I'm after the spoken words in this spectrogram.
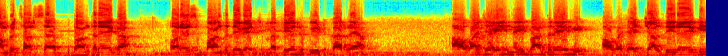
ਅੰਮ੍ਰਿਤਸਰ ਸਾਹਿਬ ਬੰਦ ਰਹੇਗਾ ਔਰ ਇਸ ਬੰਦ ਦੇ ਵਿੱਚ ਮੈਂ ਫੇਰ ਰਿਪੀਟ ਕਰ ਰਿਹਾ, ਆਵਾਜਾਈ ਨਹੀਂ ਬੰਦ ਰਹੇਗੀ, ਆਵਾਜਾਈ ਚੱਲਦੀ ਰਹੇਗੀ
